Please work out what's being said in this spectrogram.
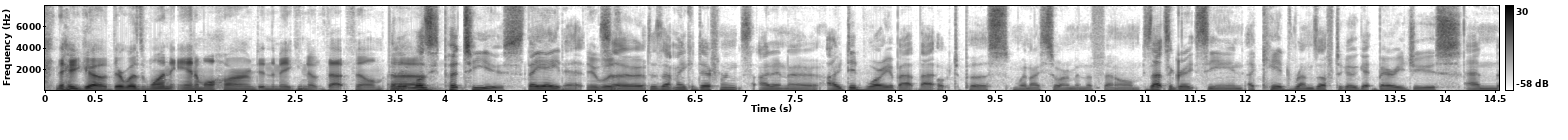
there you go. There was one animal harmed in the making of that film. But it Um, was put to use. They ate it. it was- So does that make a difference? I don't know. I did worry about that octopus when I saw him in the film because that's a great scene. A kid runs off to go get berry juice, and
